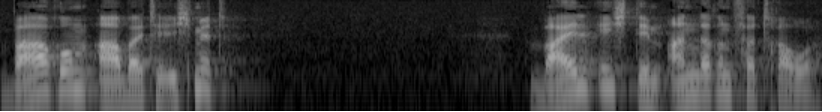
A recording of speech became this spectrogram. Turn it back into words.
Warum arbeite ich mit? Weil ich dem anderen vertraue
